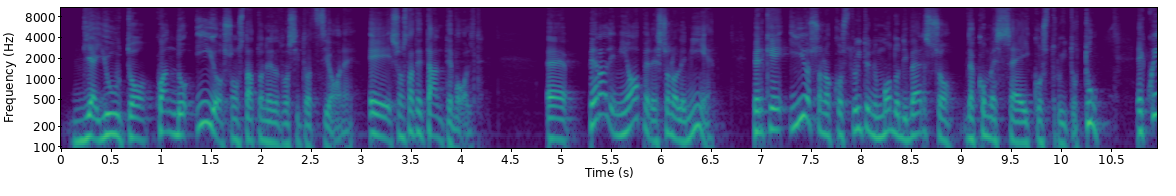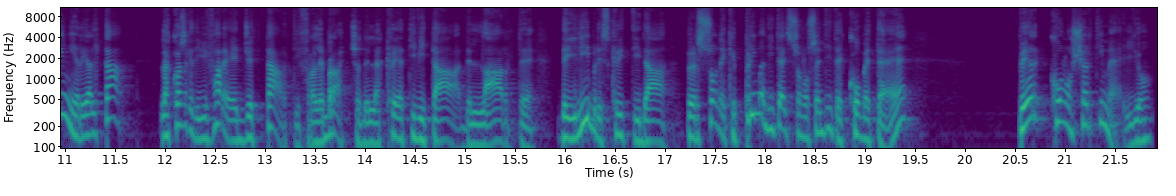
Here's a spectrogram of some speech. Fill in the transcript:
di aiuto quando io sono stato nella tua situazione e sono state tante volte. Eh, però le mie opere sono le mie, perché io sono costruito in un modo diverso da come sei costruito tu. E quindi in realtà la cosa che devi fare è gettarti fra le braccia della creatività, dell'arte, dei libri scritti da persone che prima di te si sono sentite come te, per conoscerti meglio,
